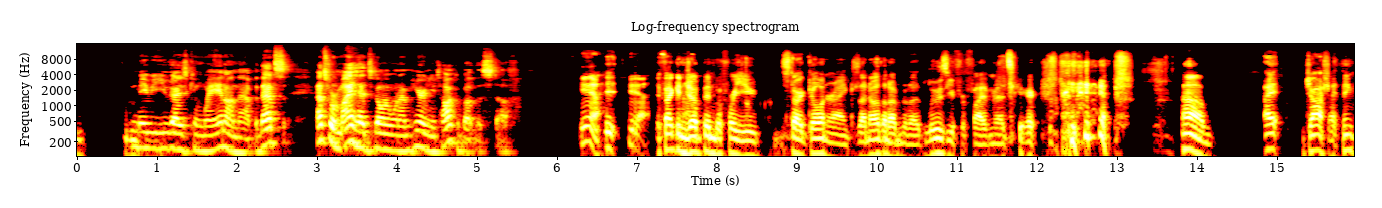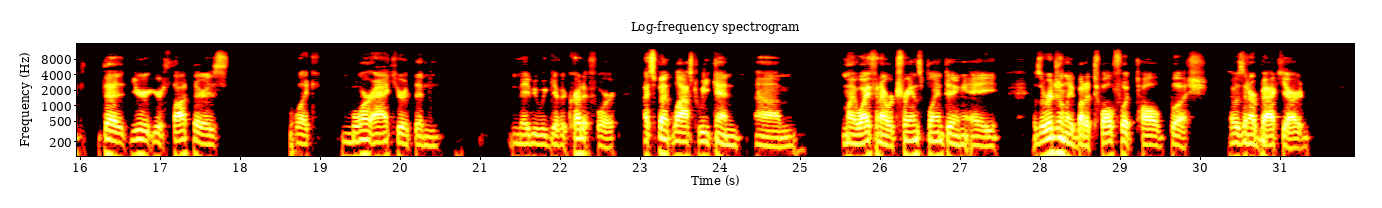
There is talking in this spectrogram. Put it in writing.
maybe you guys can weigh in on that. But that's that's where my head's going when I'm hearing you talk about this stuff. yeah yeah if I can jump in before you start going, Ryan, because I know that I'm gonna lose you for five minutes here. um, I, Josh, I think that your your thought there is like more accurate than maybe we give it credit for. I spent last weekend. Um, my wife and I were transplanting a. It was originally about a 12 foot tall bush that was in our backyard.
